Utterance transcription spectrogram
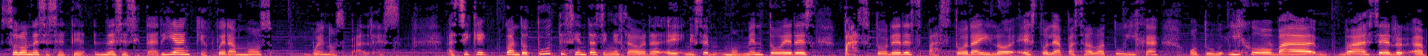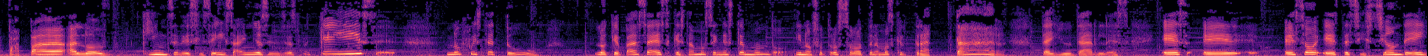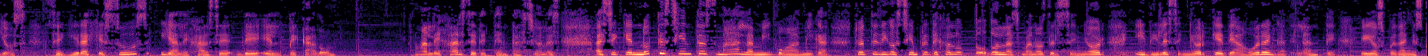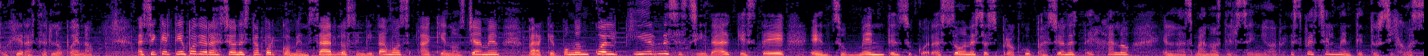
solo necesitarían que fuéramos buenos padres. Así que cuando tú te sientas en, esa hora, eh, en ese momento, eres pastor, eres pastora y esto le ha pasado a tu hija o tu hijo va, a ser eh, papá a los 15, 16 años y dices, ¿qué hice? No fuiste tú. Lo que pasa es que estamos en este mundo y nosotros solo tenemos que tratar de ayudarles. Es, eh, eso es decisión de ellos, seguir a Jesús y alejarse del pecado alejarse de tentaciones. Así que no te sientas mal, amigo o amiga. Yo te digo siempre déjalo todo en las manos del Señor y dile, Señor, que de ahora en adelante ellos puedan escoger hacer lo bueno. Así que el tiempo de oración está por comenzar. Los invitamos a que nos llamen para que pongan cualquier necesidad que esté en su mente, en su corazón, esas preocupaciones, déjalo en las manos del Señor, especialmente tus hijos.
